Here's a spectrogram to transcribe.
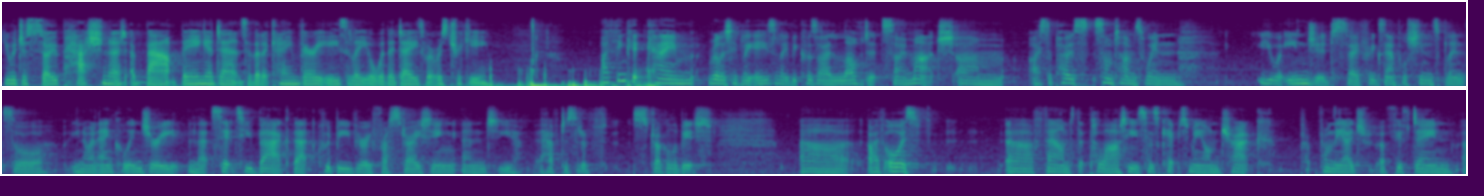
you were just so passionate about being a dancer that it came very easily, or were there days where it was tricky? I think it came relatively easily because I loved it so much. Um, I suppose sometimes when you are injured, So, for example shin splints or you know an ankle injury, and that sets you back, that could be very frustrating, and you have to sort of struggle a bit. Uh, I've always uh, found that Pilates has kept me on track pr- from the age of 15 uh,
